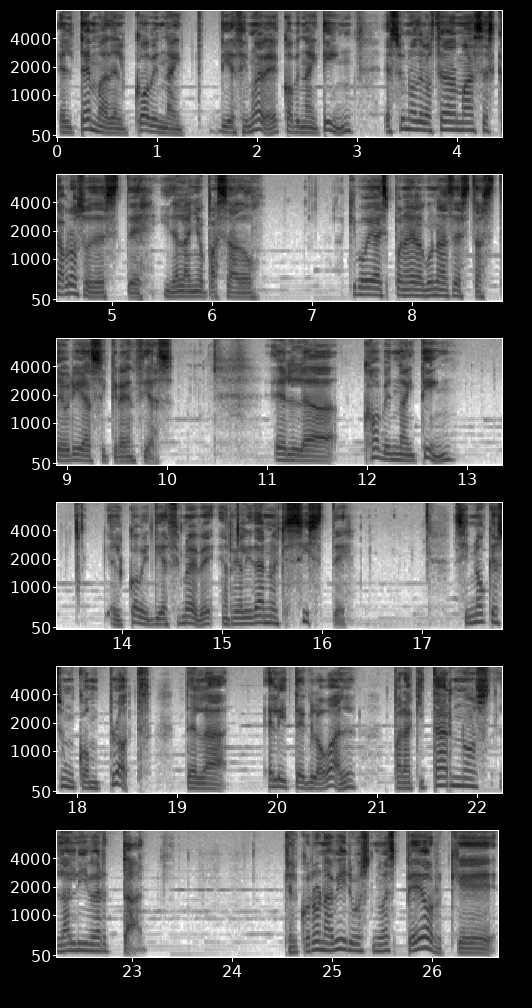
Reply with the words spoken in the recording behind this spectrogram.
El tema del COVID-19, COVID-19, es uno de los temas más escabrosos de este y del año pasado. Aquí voy a exponer algunas de estas teorías y creencias. El uh, COVID-19, el COVID-19, en realidad no existe, sino que es un complot de la élite global para quitarnos la libertad. Que el coronavirus no es peor que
